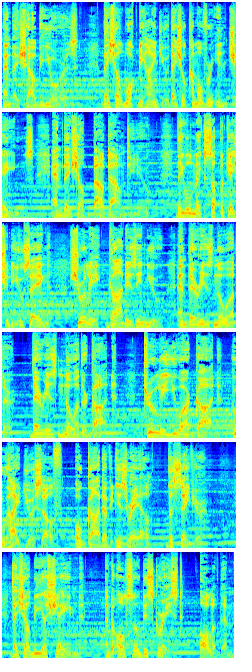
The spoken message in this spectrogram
and they shall be yours. They shall walk behind you, they shall come over in chains, and they shall bow down to you. They will make supplication to you, saying, Surely God is in you, and there is no other. There is no other God. Truly you are God, who hide yourself, O God of Israel, the Savior. They shall be ashamed, and also disgraced, all of them.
